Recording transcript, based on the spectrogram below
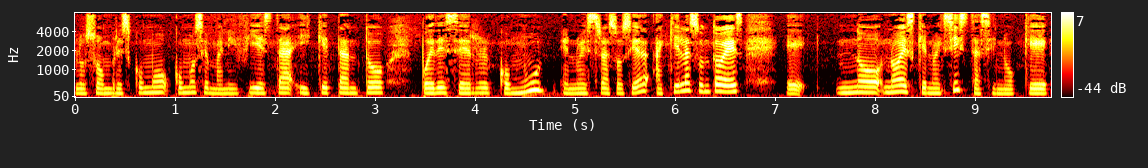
los hombres? ¿Cómo, cómo se manifiesta y qué tanto puede ser común en nuestra sociedad? Aquí el asunto es eh, no, no es que no exista, sino que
